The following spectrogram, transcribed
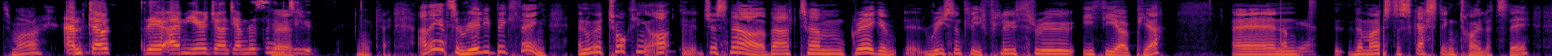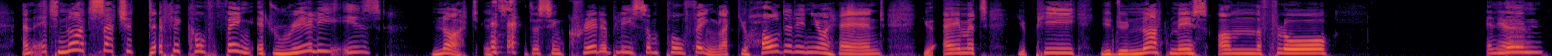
Tomorrow? I'm totally there. I'm here, John. I'm listening Good. to you. Okay. I think it's a really big thing. And we were talking uh, just now about, um, Greg uh, recently flew through Ethiopia and the most disgusting toilets there. And it's not such a difficult thing. It really is not. It's this incredibly simple thing. Like you hold it in your hand, you aim it, you pee, you do not mess on the floor, and Yeah. then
